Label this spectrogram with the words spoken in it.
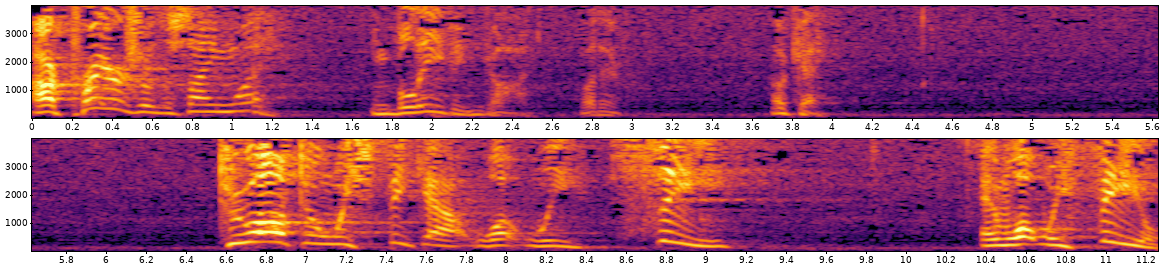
Our prayers are the same way in believing God, whatever. Okay. Too often we speak out what we see and what we feel.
